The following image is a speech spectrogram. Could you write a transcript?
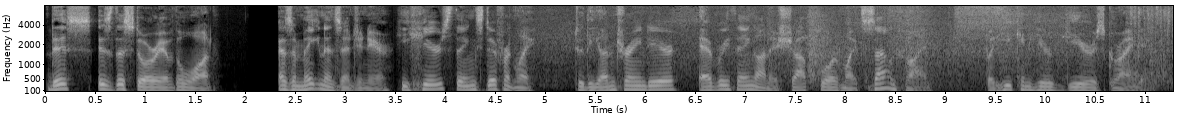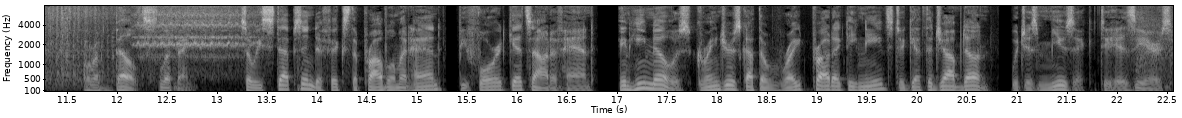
This is the story of the one. As a maintenance engineer, he hears things differently. To the untrained ear, everything on his shop floor might sound fine, but he can hear gears grinding or a belt slipping. So he steps in to fix the problem at hand before it gets out of hand. And he knows Granger's got the right product he needs to get the job done, which is music to his ears.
